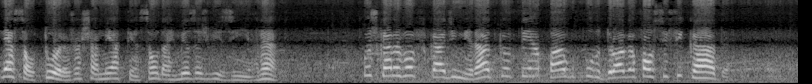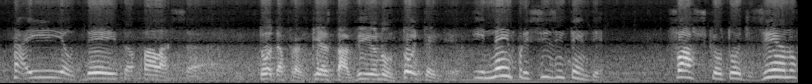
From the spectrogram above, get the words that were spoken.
Nessa altura eu já chamei a atenção das mesas vizinhas, né? Os caras vão ficar admirados que eu tenha pago por droga falsificada. Aí eu deito a falação. Toda a franqueza da vinha, eu não tô entendendo. E nem preciso entender. Faço o que eu tô dizendo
